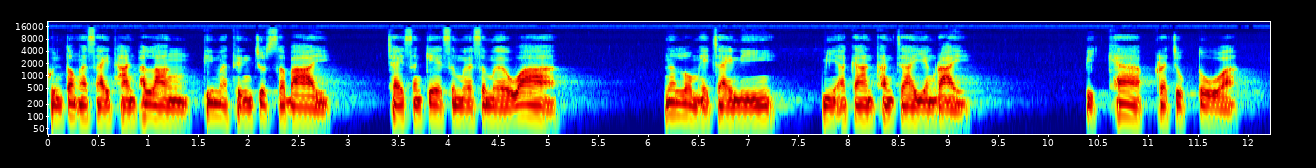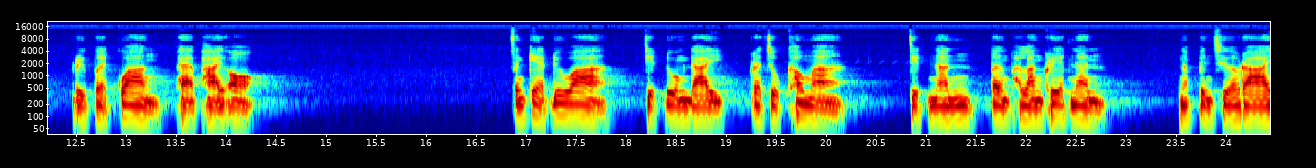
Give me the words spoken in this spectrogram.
คุณต้องอาศัยฐานพลังที่มาถึงจุดสบาย ใช้สังเกตเสมอๆว่า นั่นลมหายใจนี้มีอาการทางใจอย่างไร ปิดแคบกระจุกตัว หรือเปิดกว้างแผ่พายออก สังเกตด้วยว่า จิตดวงใดกระจุกเข้ามา จิตนั้นเติมพลังเครียดแน่น นับเป็นเชื้อร้าย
